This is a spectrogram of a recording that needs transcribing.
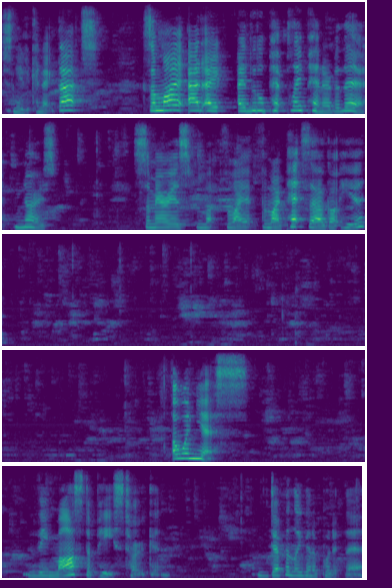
Just need to connect that. Because I might add a, a little pet play pen over there. Who knows? Some areas for my for my for my pets that I got here. Oh, and yes, the masterpiece token. I'm definitely going to put it there.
